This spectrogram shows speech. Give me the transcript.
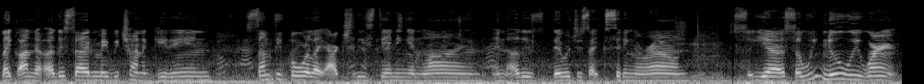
like on the other side, maybe trying to get in. Some people were like actually standing in line, and others they were just like sitting around. Yeah, so we knew we weren't.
